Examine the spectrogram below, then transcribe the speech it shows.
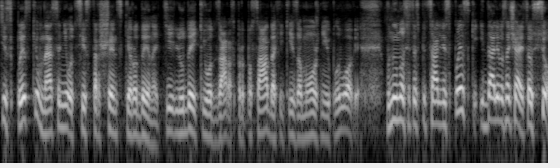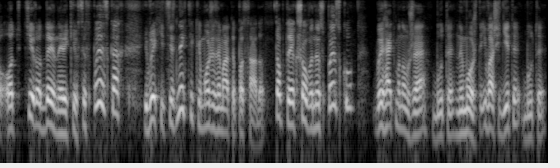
Ці списки внесені оці старшинські родини, ті люди, які от зараз при посадах, які заможні і впливові. Вони вносяться спеціальні списки, і далі визначається все, от ті родини, які в цих списках, і вихідці з них тільки може займати посаду. Тобто, якщо ви не в списку, ви гетьманом вже бути не можете, і ваші діти бути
